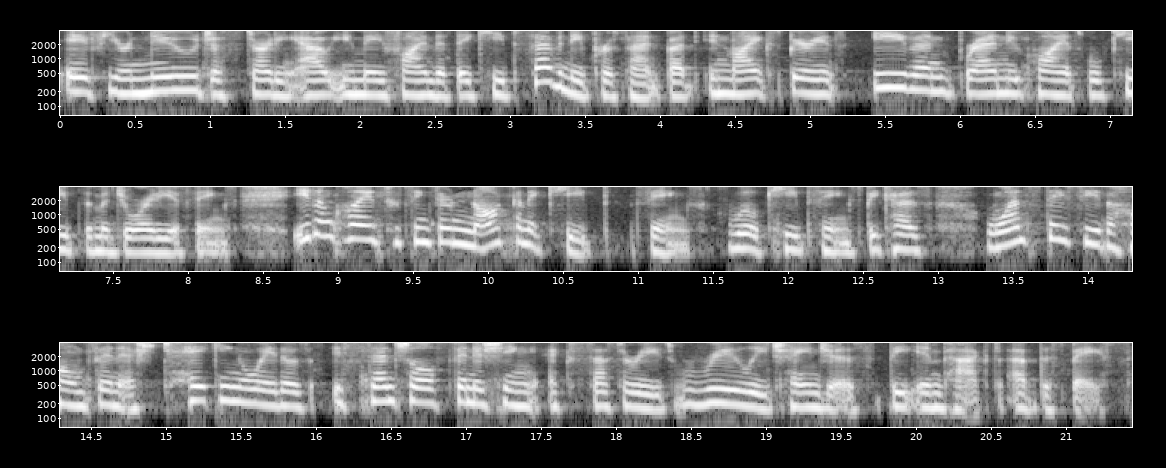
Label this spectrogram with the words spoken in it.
If you're new, just starting out, you may find that they keep 70%, but in my experience, even brand new clients will keep the majority of things. Even clients who think they're not going to keep things will keep things because once they see the home finish, taking away those essential finishing accessories really changes the impact of the space.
